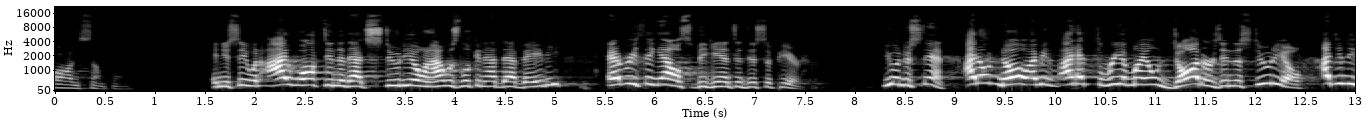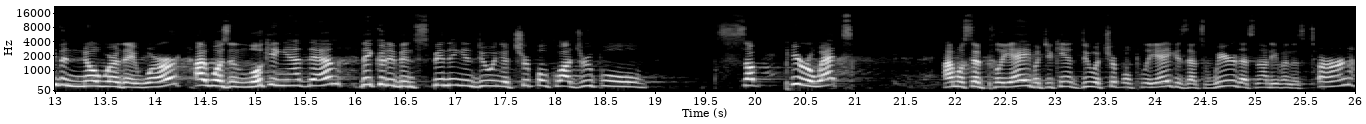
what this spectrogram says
on something. And you see, when I walked into that studio and I was looking at that baby, everything else began to disappear. You understand? I don't know. I mean, I had three of my own daughters in the studio. I didn't even know where they were. I wasn't looking at them. They could have been spinning and doing a triple, quadruple sub pirouette. I almost said plie, but you can't do a triple plie because that's weird. That's not even a turn.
